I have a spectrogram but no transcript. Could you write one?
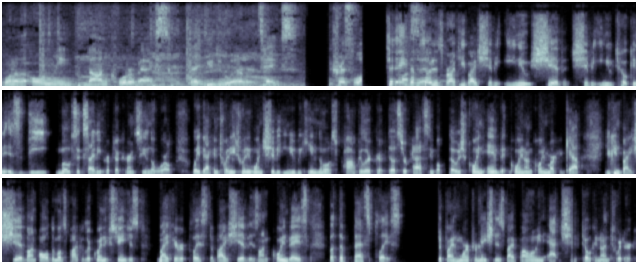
one of the only non-quarterbacks that you do whatever it takes. Chris Today's Walks episode is brought to you by Shiba Inu. SHIB. Shiba Inu token is the most exciting cryptocurrency in the world. Way back in 2021, Shiba Inu became the most popular crypto, surpassing both Dogecoin and Bitcoin on CoinMarketCap. You can buy SHIB on all the most popular coin exchanges. My favorite place to buy SHIB is on Coinbase, but the best place to find more information is by following at SHIB token on Twitter.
